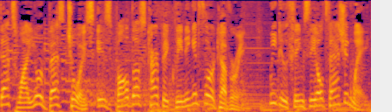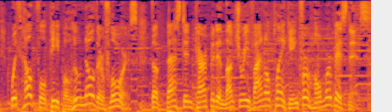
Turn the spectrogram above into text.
That's why your best choice is Balduff's Carpet Cleaning and Floor Covering. We do things the old fashioned way with helpful people who know their floors. The best in carpet and luxury vinyl planking for home or business.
